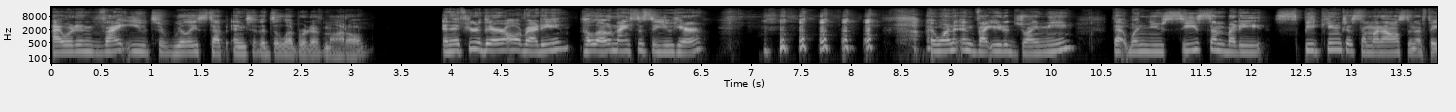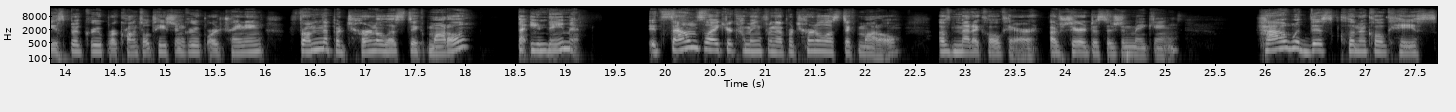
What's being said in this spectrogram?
I would invite you to really step into the deliberative model. And if you're there already, hello, nice to see you here. I want to invite you to join me that when you see somebody speaking to someone else in a Facebook group or consultation group or training from the paternalistic model, that you name it. It sounds like you're coming from the paternalistic model of medical care, of shared decision making. How would this clinical case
